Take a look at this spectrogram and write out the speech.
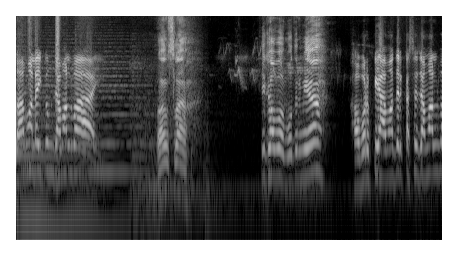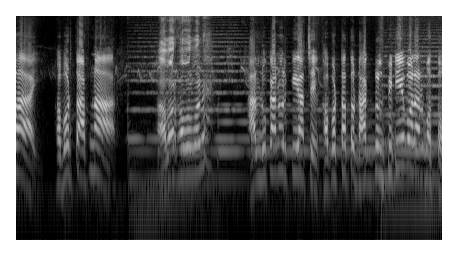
আসসালামু আলাইকুম জামাল ভাই। আসসালাম। কি খবর মতিন মিয়া? খবর কি আমাদের কাছে জামাল ভাই? খবর তো আপনার। আবার খবর মানে? আর লুকানোর কি আছে? খবরটা তো ঢাকঢোল পিটিয়ে বলার মতো।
